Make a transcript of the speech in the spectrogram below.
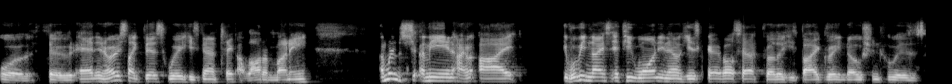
or third. And in a race like this, where he's going to take a lot of money, I'm to, I mean, I, I, it would be nice if he won. You know, he's Caravel's half brother. He's by Great Notion, who is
